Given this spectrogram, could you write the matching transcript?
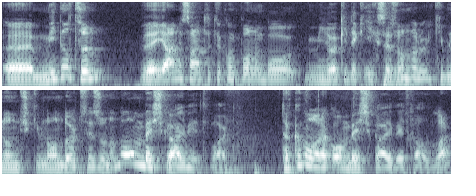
Ee, Middleton ve yani Antetokounmpo'nun bu Milwaukee'deki ilk sezonları 2013-2014 sezonunda 15 galibiyeti vardı. Takım olarak 15 galibiyet aldılar.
